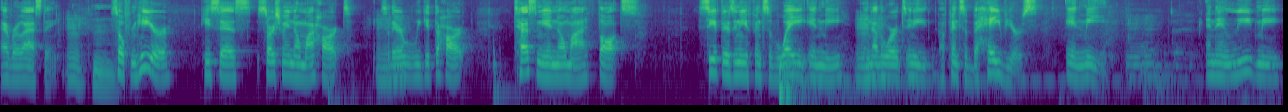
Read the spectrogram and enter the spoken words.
everlasting." Mm-hmm. So from here, he says, "Search me and know my heart." So there mm-hmm. we get the heart. Test me and know my thoughts. See if there's any offensive way in me. In other mm-hmm. words, any offensive behaviors in me. And then lead me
